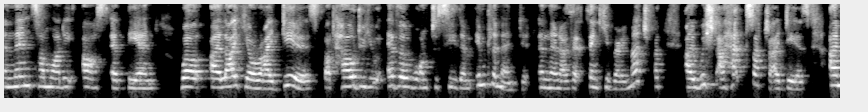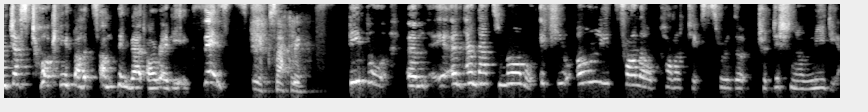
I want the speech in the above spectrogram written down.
and then somebody asks at the end, Well, I like your ideas, but how do you ever want to see them implemented? And then I said, Thank you very much, but I wished I had such ideas. I'm just talking about something that already exists. Exactly people um, and, and that's normal. If you only follow politics through the traditional media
